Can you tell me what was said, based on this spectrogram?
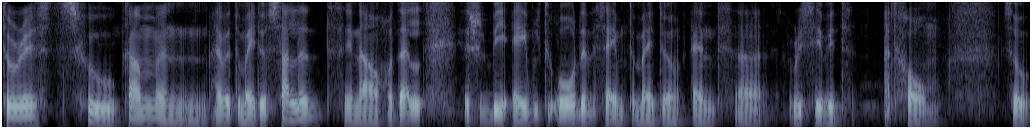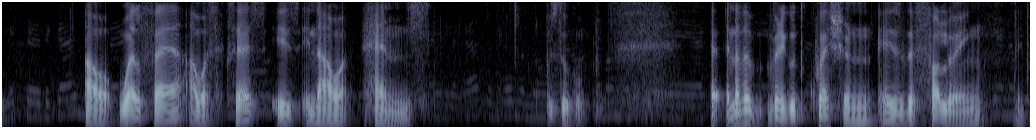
tourists who come and have a tomato salad in our hotel. They should be able to order the same tomato and uh, receive it at home. So our welfare, our success is in our hands. Another very good question is the following. It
